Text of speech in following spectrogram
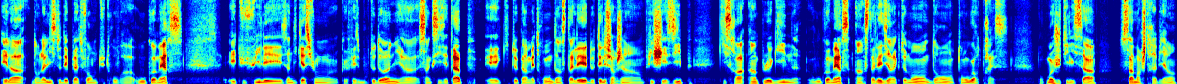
Et là, dans la liste des plateformes, tu trouveras WooCommerce et tu suis les indications euh, que Facebook te donne. Il y a 5-6 étapes et qui te permettront d'installer, de télécharger un fichier zip qui sera un plugin WooCommerce installé directement dans ton WordPress. Donc moi j'utilise ça, ça marche très bien.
